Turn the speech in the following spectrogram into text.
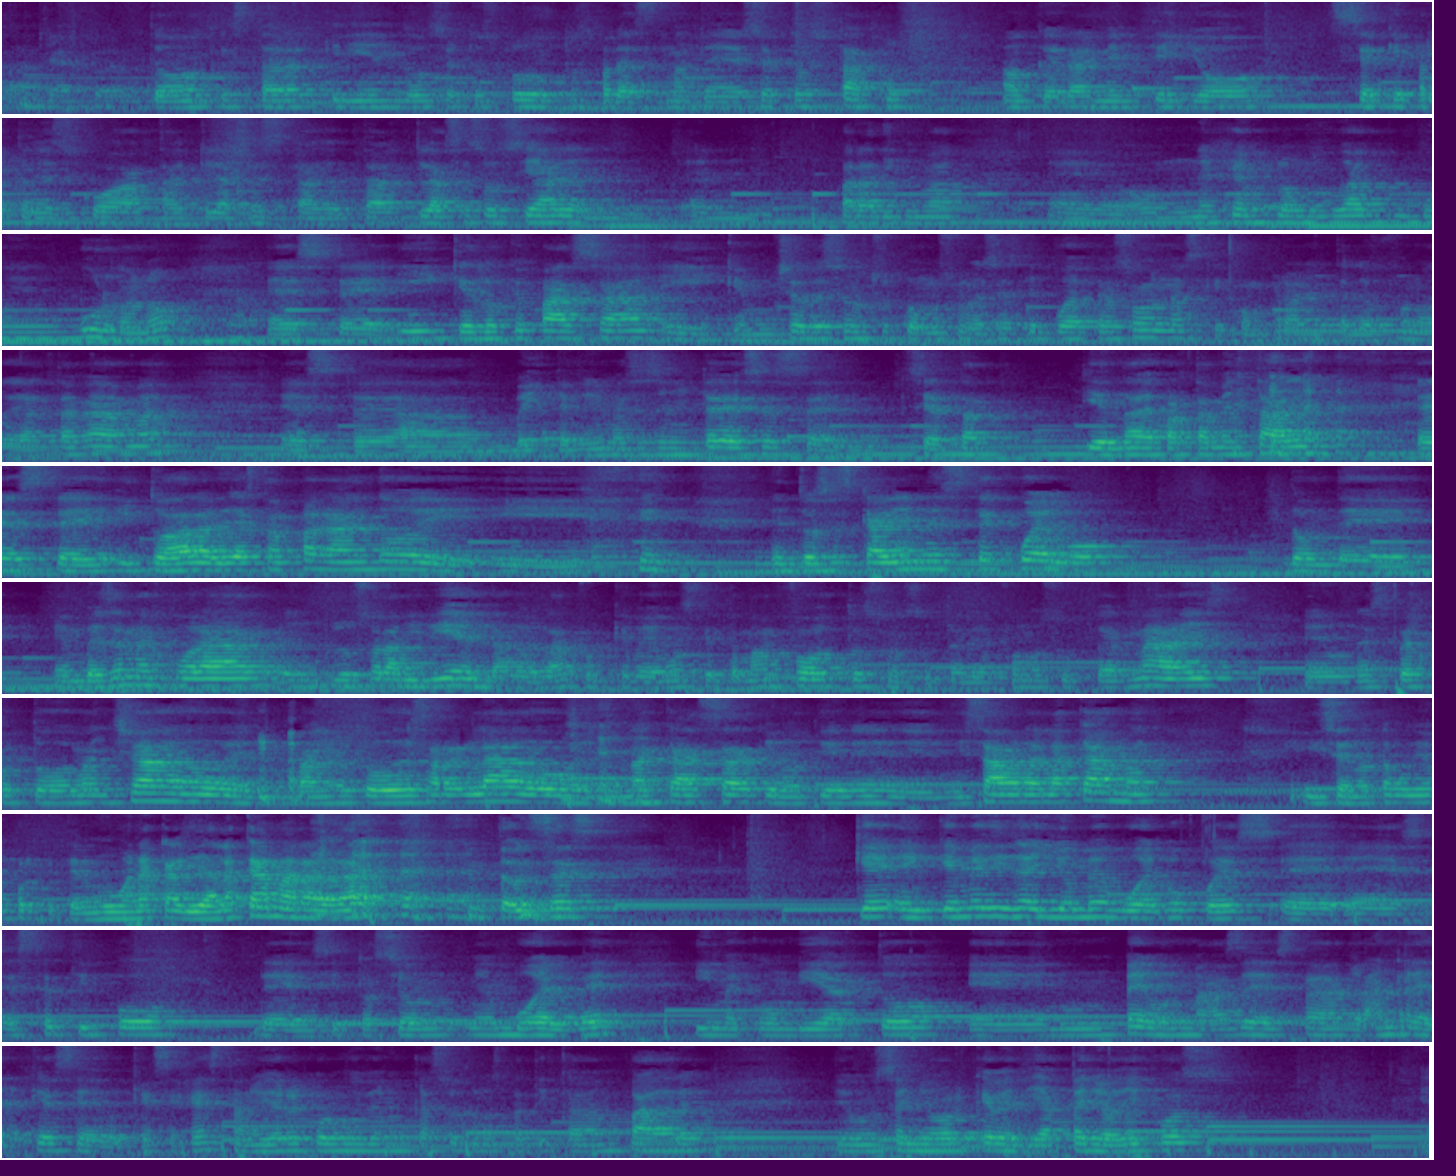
tengo que estar adquiriendo ciertos productos para mantener cierto estatus, aunque realmente yo sé que pertenezco a tal clase, a tal clase social en, en paradigma eh, o un ejemplo muy, muy burdo, ¿no? Este, y qué es lo que pasa y que muchas veces nosotros podemos conocer este tipo de personas que compran el teléfono de alta gama este, a 20 mil meses sin intereses en cierta tienda departamental este, y toda la vida están pagando y, y entonces caen en este juego donde en vez de mejorar incluso la vivienda, ¿verdad? Porque vemos que toman fotos con su teléfono super nice, en un espejo todo manchado, en un baño todo desarreglado, en una casa que no tiene ni sábana la cama y se nota muy bien porque tiene muy buena calidad la cámara, ¿verdad? Entonces, ¿qué, ¿en qué medida yo me vuelvo, pues, eh, es- este tipo de situación me envuelve y me convierto en un peón más de esta gran red que se, que se gesta? ¿no? Yo recuerdo muy bien un caso que nos platicaba un padre de un señor que vendía periódicos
